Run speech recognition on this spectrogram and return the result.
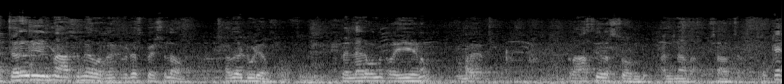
അച്ചാർ ഒരു ഇരുന്ന് ആക്കുന്നേ പറഞ്ഞത് ഇവിടെ സ്പെഷ്യലാണ് അത് അടിപൊളിയാവും അപ്പോൾ എല്ലാവരും ഒന്ന് ട്രൈ ചെയ്യണം. നമ്മുടെ Raasi restaurant Al Nahda Sharjah. Okay?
